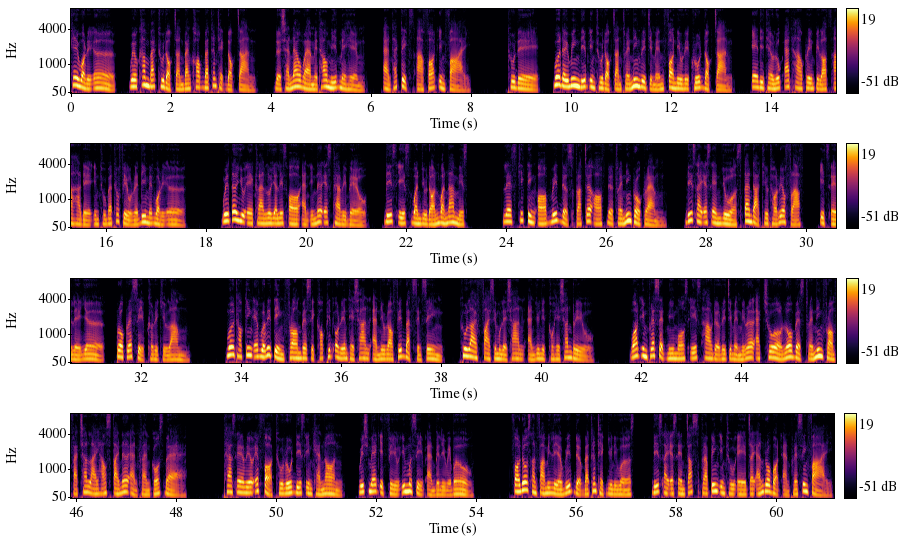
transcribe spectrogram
Hey Warrior Welcome back to ดอกจัน Bangkok Battletech ดอกจัน The channel where metal meet mayhem and tactics are fought in fire Today we're diving deep into ดอกจัน training regiment for new recruit ดอกจัน A detail look at how green pilots are hardened into battlefield ready made warrior Whether you a clan loyalist or an inner S rebel this is one you don't wanna miss Let's kick things off with the structure of the training program. This ISN your standard tutorial fluff. It's a layer, progressive curriculum. We're talking everything from basic cockpit orientation and neural feedback sensing, to live fire simulation and unit cohesion drill. What impressed me most is how the regiment mirror actual low-based training from faction like House Steiner and Clan Ghost Bear. There's a real effort to root this in canon, which make it feel immersive and believable. For those unfamiliar with the Battletech universe, this ISN just strapping into a giant robot and pressing fire.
